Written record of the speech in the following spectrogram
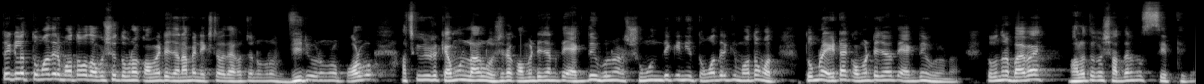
তো এগুলো তোমাদের মতামত অবশ্যই তোমরা কমেন্টে জানাবে। নেক্সট টাইম দেখার জন্য কোনো ভিডিও কোনো পর্ব। আজকে ভিডিওটা কেমন লাগল সেটা কমেন্টে জানাতে একদমই ভুলো না। সুমন দিকে নিয়ে তোমাদের কি মতামত? তোমরা এটা কমেন্টে জানাতে একদমই ভুলো না। তো বন্ধুরা বাই বাই ভালো থেকো, সাবধান সেফ থেকো।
